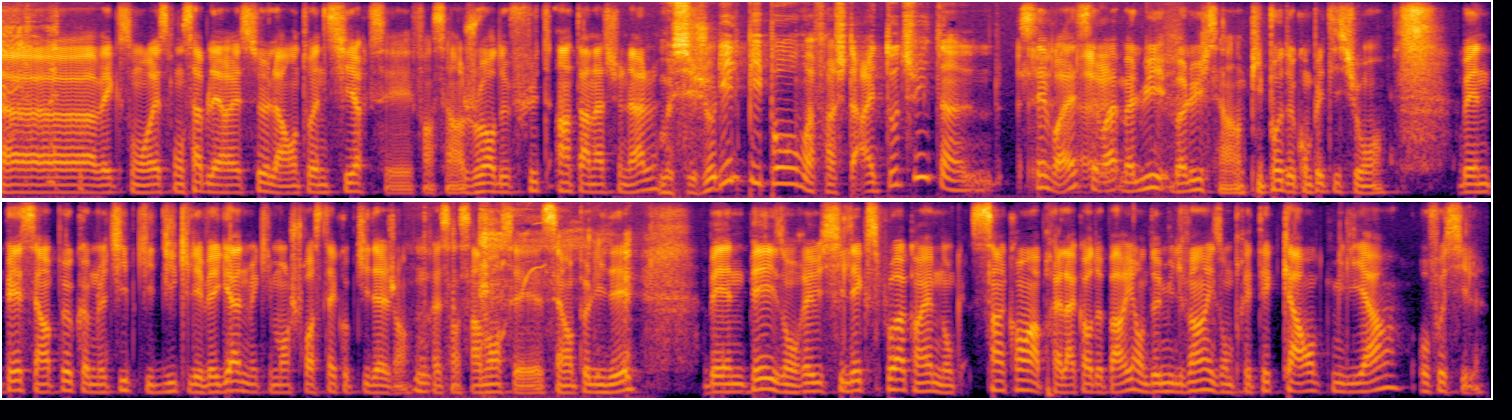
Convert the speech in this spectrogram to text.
Euh, avec son responsable RSE, là, Antoine Cirque, c'est, enfin, c'est un joueur de flûte international. Mais c'est joli le pipeau, enfin, je t'arrête tout de suite. Hein. C'est vrai, c'est vrai. Bah, lui, bah, lui, c'est un pipeau de compétition. Hein. BNP, c'est un peu comme le type qui dit qu'il est vegan, mais qui mange trois steaks au petit-déj. Hein. Mm. Très sincèrement, c'est, c'est un peu l'idée. BNP, ils ont réussi l'exploit quand même. Donc, cinq ans après l'accord de Paris, en 2020, ils ont prêté 40 milliards aux fossiles.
